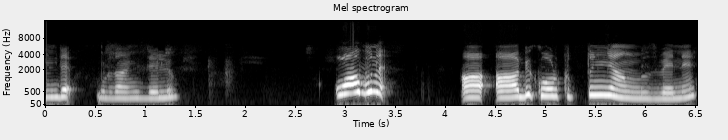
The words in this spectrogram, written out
Şimdi buradan gidelim. Oha bu ne? A abi korkuttun yalnız beni.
